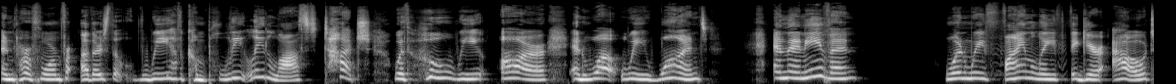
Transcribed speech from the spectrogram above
and perform for others that we have completely lost touch with who we are and what we want. And then, even when we finally figure out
